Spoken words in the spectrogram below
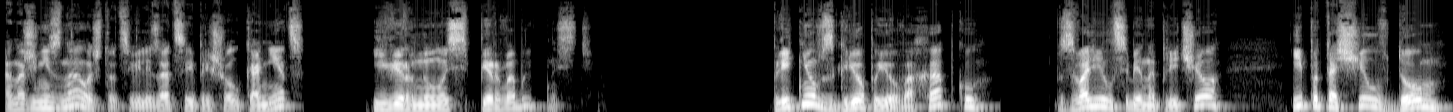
Она же не знала, что цивилизации пришел конец, и вернулась первобытность. Плетнев сгреб ее в охапку, взвалил себе на плечо и потащил в дом,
